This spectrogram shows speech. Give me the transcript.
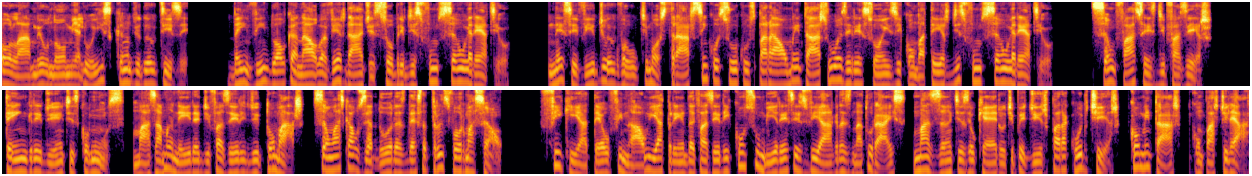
Olá meu nome é Luiz Cândido Eutize. Bem-vindo ao canal A Verdade sobre Disfunção Erétil. Nesse vídeo eu vou te mostrar 5 sucos para aumentar suas ereções e combater disfunção erétil. São fáceis de fazer. Tem ingredientes comuns, mas a maneira de fazer e de tomar, são as causadoras dessa transformação. Fique até o final e aprenda a fazer e consumir esses viagras naturais, mas antes eu quero te pedir para curtir, comentar, compartilhar.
